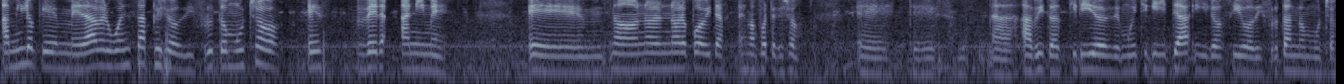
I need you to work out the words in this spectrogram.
a mí lo que me da vergüenza, pero disfruto mucho, es ver anime. Eh, no, no, no lo puedo evitar, es más fuerte que yo. Este es nada, hábito adquirido desde muy chiquitita y lo sigo disfrutando mucho.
